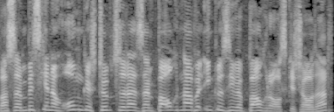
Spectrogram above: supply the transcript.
was so ein bisschen nach oben gestülpt, sodass sein Bauchnabel inklusive Bauch rausgeschaut hat.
